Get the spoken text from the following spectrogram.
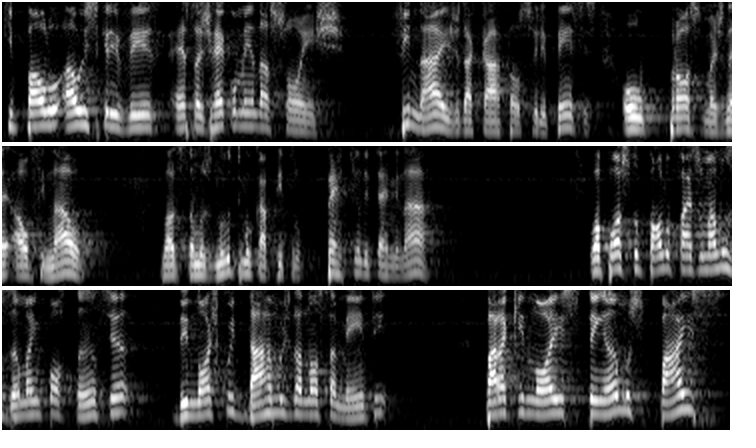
que Paulo, ao escrever essas recomendações finais da carta aos Filipenses, ou próximas né, ao final, nós estamos no último capítulo, pertinho de terminar, o apóstolo Paulo faz uma alusão à importância de nós cuidarmos da nossa mente para que nós tenhamos paz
